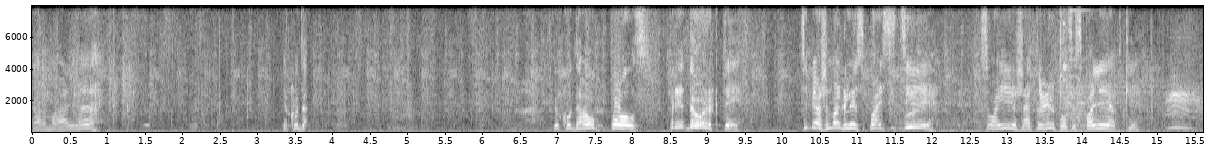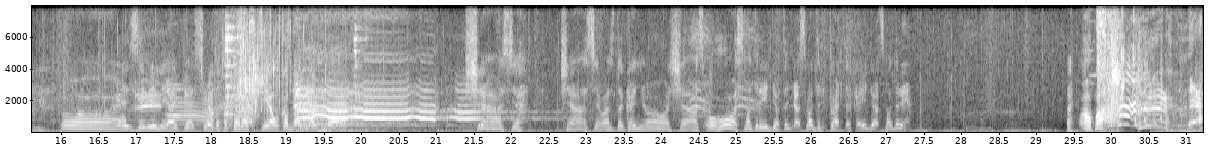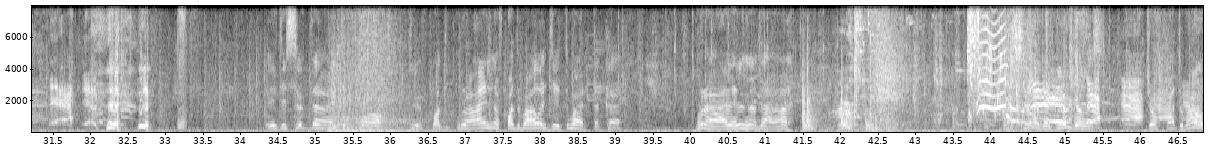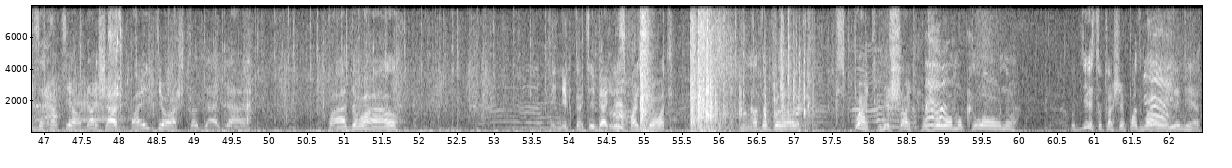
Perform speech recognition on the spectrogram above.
Нормально. Ты куда? Ты куда уполз? Придурок ты! Тебя же могли спасти! Свои же, а ты выполз из палетки. Ой, завели опять все это тарахтелку. Сейчас я, сейчас я вас догоню, сейчас. Ого, смотри, идет, идет, смотри, тварь такая идет, смотри. Иди сюда, иди, о, ты в под... правильно в подвал иди, тварь такая. Правильно, да. Все, добегалась. Че, в подвал захотел, да? Сейчас пойдешь туда, да. Подвал. И никто тебя не спасет. Надо было спать, мешать пожилому клоуну. Тут есть тут вообще подвал или нет?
